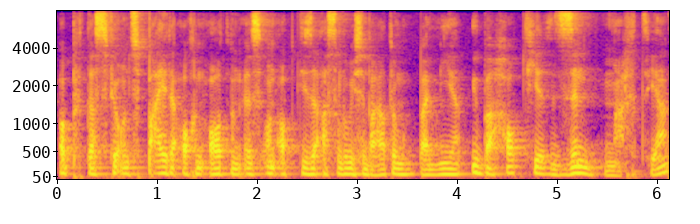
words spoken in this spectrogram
ob das für uns beide auch in Ordnung ist und ob diese astrologische Beratung bei mir überhaupt hier Sinn macht. Ja?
